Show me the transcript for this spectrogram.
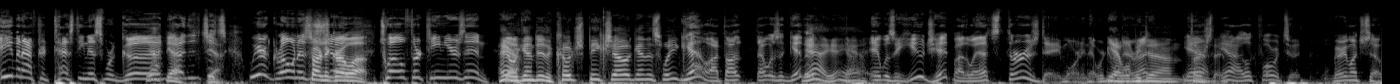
even after testing us, we're good. Yeah. You know, it's just, We are growing as Starting a to grow up. 12, 13 years in. Hey, Yeah. we're going to do the Coach Speak show again this week? Yeah, I thought that was a given. Yeah, yeah, yeah. It was a huge hit, by the way. That's Thursday morning that we're doing. Yeah, we'll that, be right? doing it on yeah, Thursday. Yeah, I look forward to it. Very much so.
